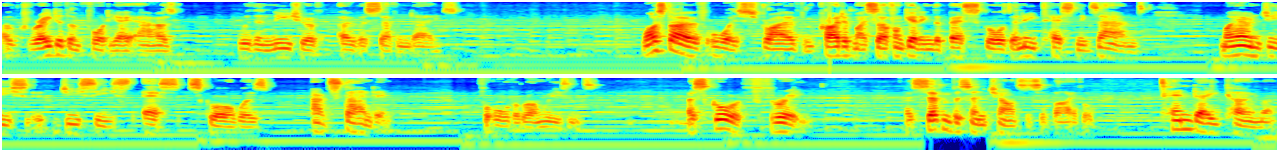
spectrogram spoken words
of greater than 48 hours with amnesia of over 7 days. Whilst I have always strived and prided myself on getting the best scores in any tests and exams, my own GCS score was outstanding for all the wrong reasons. A score of 3, a 7% chance of survival, 10 day coma,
